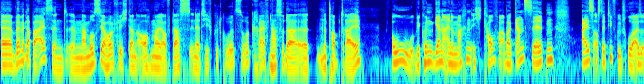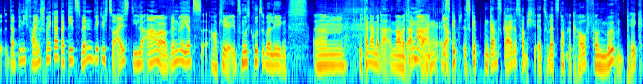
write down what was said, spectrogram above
Äh, wenn wir gerade bei Eis sind, äh, man muss ja häufig dann auch mal auf das in der Tiefkühltruhe zurückgreifen. Hast du da äh, eine Top 3? Oh, wir können gerne eine machen. Ich kaufe aber ganz selten Eis aus der Tiefkühltruhe. Also da bin ich Feinschmecker. Da geht's, wenn wirklich zur Eisdiele. Aber wenn wir jetzt, okay, jetzt muss ich kurz überlegen. Ähm, Ich kann ja mit, mal mit Fang mal an, anfangen. ja. Es gibt es gibt ein ganz geiles, habe ich äh, zuletzt noch gekauft von Mövenpick.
